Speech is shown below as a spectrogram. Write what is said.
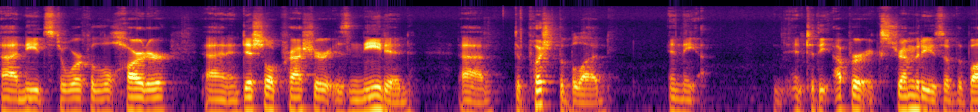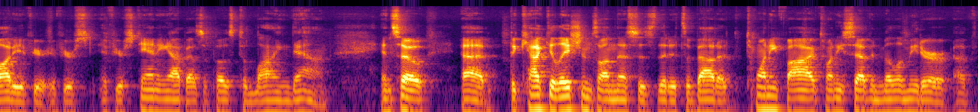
uh, needs to work a little harder, and additional pressure is needed uh, to push the blood in the into the upper extremities of the body if you're if you're if you're standing up as opposed to lying down. And so uh, the calculations on this is that it's about a 25, 27 millimeter of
